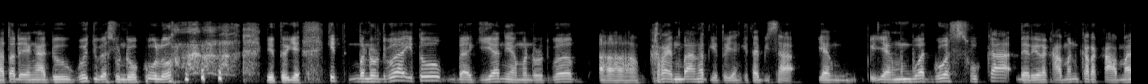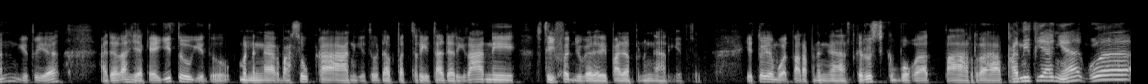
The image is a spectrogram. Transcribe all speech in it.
Atau ada yang ngadu gue juga sundoku loh gitu ya. Kita, menurut gua itu bagian yang menurut gua uh, keren banget gitu yang kita bisa yang yang membuat gue suka dari rekaman ke rekaman gitu ya adalah ya kayak gitu gitu. Mendengar masukan gitu dapat cerita dari Rani Steven juga daripada pendengar gitu. Itu yang buat para pendengar. Terus buat para panitianya gue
